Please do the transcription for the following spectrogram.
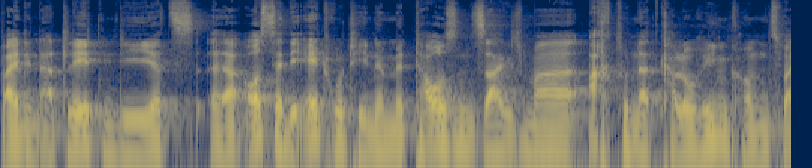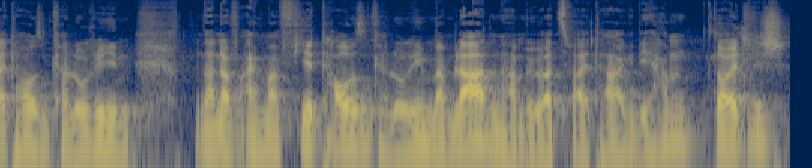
bei den Athleten, die jetzt äh, aus der Diätroutine mit 1000, sage ich mal, 800 Kalorien kommen, 2000 Kalorien und dann auf einmal 4000 Kalorien beim Laden haben über zwei Tage. Die haben deutlich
